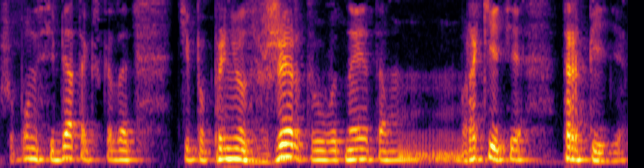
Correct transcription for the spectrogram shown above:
чтобы он себя, так сказать, типа принес в жертву вот на этом ракете торпеде.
